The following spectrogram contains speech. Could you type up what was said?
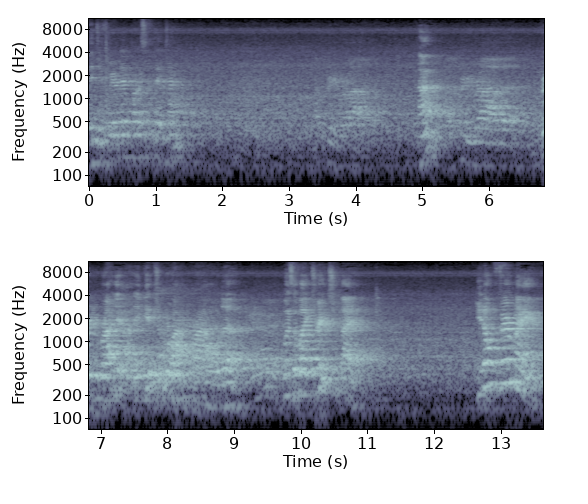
Did you fear that person at that time? I'm pretty riled. Huh? I'm pretty riled up. Pretty right, yeah, it gets you riled riled up. When somebody treats you bad. You don't fear man.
